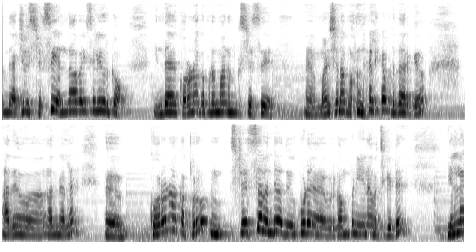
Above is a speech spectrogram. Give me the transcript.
வந்து ஆக்சுவலி ஸ்ட்ரெஸ்ஸு எல்லா வயசுலேயும் இருக்கும். இந்த கொரோனாக்கு அப்புறமா நமக்கு ஸ்ட்ரெஸ்ஸு மனுஷனாக பிறந்தாலே அப்படி தான் இருக்கும். அது அதனால் கொரோனாக்கு அப்புறம் ஸ்ட்ரெஸ்ஸை வந்து அது கூட ஒரு கம்பெனியெல்லாம் வச்சுக்கிட்டு எல்லா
